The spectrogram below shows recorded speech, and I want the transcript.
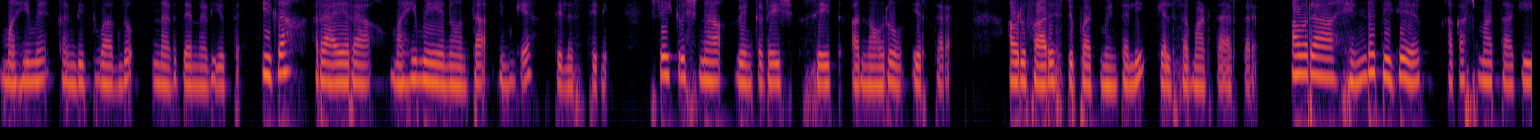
ಮಹಿಮೆ ಖಂಡಿತವಾಗ್ಲೂ ನಡೆದೇ ನಡೆಯುತ್ತೆ. ಈಗ ರಾಯರ ಮಹಿಮೆ ಏನು ಅಂತ ನಿಮಗೆ ತಿಳಿಸ್ತೀನಿ. ಶ್ರೀಕೃಷ್ಣ ವೆಂಕಟೇಶ್ ಸೇಠ್ ಅನ್ನೋರು ಇರ್ತಾರೆ. ಅವರು ಫಾರೆಸ್ಟ್ ಡಿಪಾರ್ಟ್ಮೆಂಟಲ್ಲಿ ಕೆಲಸ ಮಾಡ್ತಾ ಇರ್ತಾರೆ. ಅವರ ಹೆಂಡತಿಗೆ ಅಕಸ್ಮಾತ್ ಆಗಿ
